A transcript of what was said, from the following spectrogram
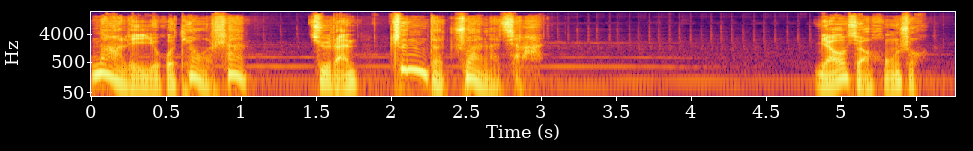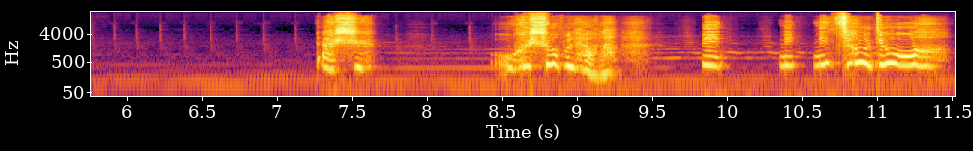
那里有个吊扇，居然真的转了起来。苗小红说：“大师，我受不了了，你你你救救我！”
